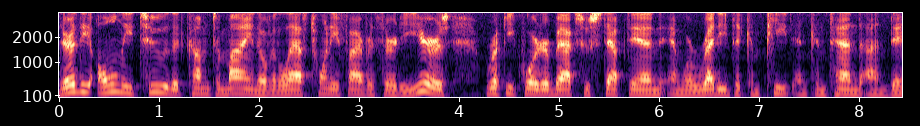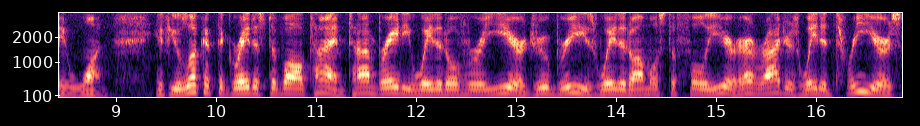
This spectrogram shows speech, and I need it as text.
They're the only two that come to mind over the last 25 or 30 years, rookie quarterbacks who stepped in and were ready to compete and contend on day one. If you look at the greatest of all time, Tom Brady waited over a year. Drew Brees waited almost a full year. Aaron Rodgers waited three years.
